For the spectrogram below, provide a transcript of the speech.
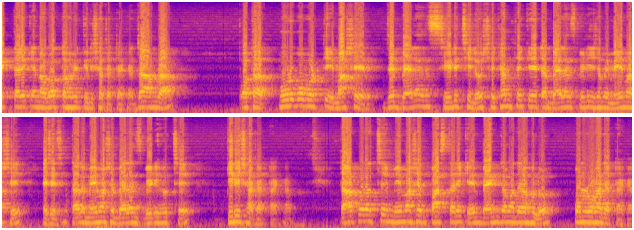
এক তারিখে নগদ হবে তিরিশ হাজার টাকা, যা আমরা অর্থাৎ পূর্ববর্তী মাসের যে ব্যালেন্স সিডি ছিল, সেখান থেকে এটা ব্যালেন্স বিডি হিসাবে মে মাসে এসেছে। তাহলে মে মাসে ব্যালেন্স বিডি হচ্ছে তিরিশ হাজার টাকা। তারপর হচ্ছে মে মাসের পাঁচ তারিখে ব্যাংক জমা দেওয়া হলো পনেরো হাজার টাকা।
